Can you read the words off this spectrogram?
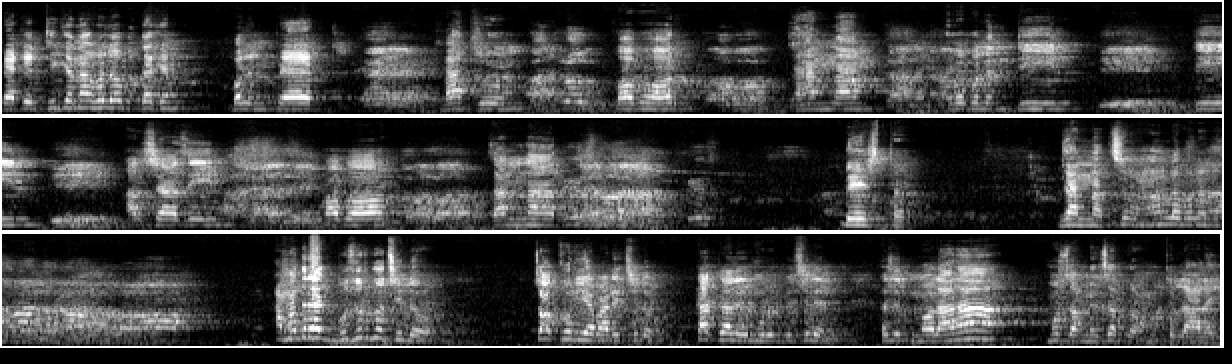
প্যাটের ঠিকানা হলো, দেখেন বলেন পেট বাথরুম কবর জাহান্নাম এবার বলেন দিন দিন আর শাহিম কবর জান্নাত বেহেশত। জান্নাত সুবহানাল্লাহ বলেন। আমাদের এক বুজুর্গ ছিল চকরিয়া বাড়ি ছিল কাকরালের মুরব্বী ছিলেন হজরত মৌলানা মুজাম্মিল সাহেব রহমতুল্লাহ আলাই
